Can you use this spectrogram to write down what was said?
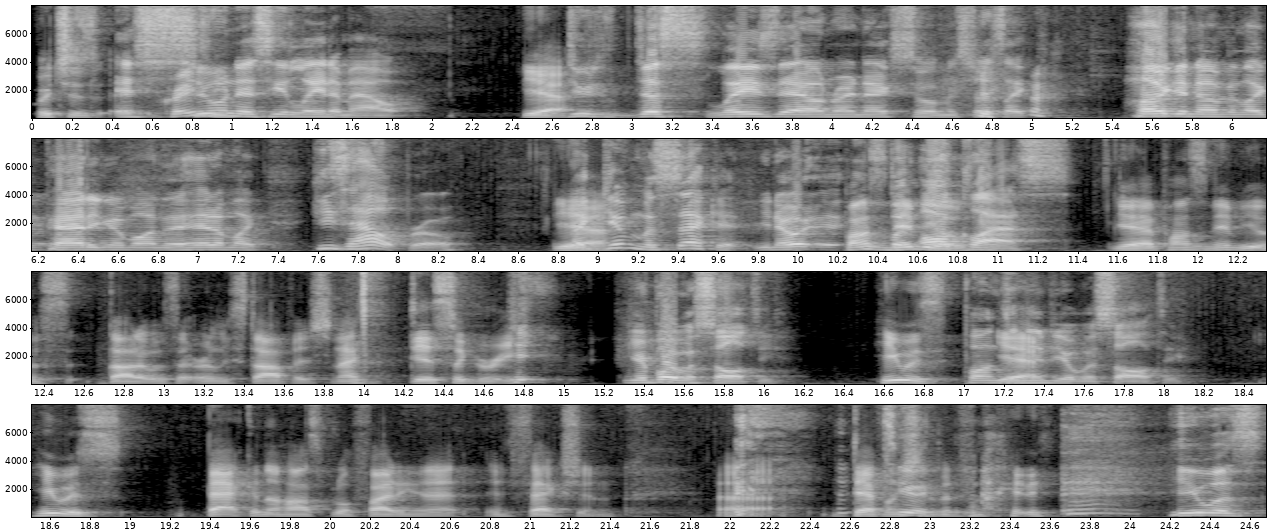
Which is As crazy. soon as he laid him out, yeah, dude just lays down right next to him and starts like hugging him and like patting him on the head. I'm like, he's out, bro. yeah, Like, give him a second, you know. But Ponzinibbio- all class. yeah. Ponzinibbio thought it was an early stoppage, and I disagree. He, your boy was salty. Was yeah, Ponzinibbio was salty. he was back in the hospital fighting that infection. Uh, definitely should have been fighting. He was,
